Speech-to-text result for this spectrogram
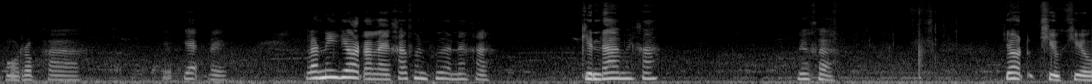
โหระพาเยอะแยะเลย แล้วนี่ยอดอะไรคะเพื่อนๆนะคะ กินได้ไหมคะเนี่ยค่ะ ยอดเขียว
